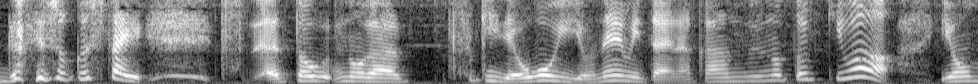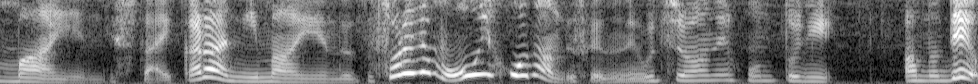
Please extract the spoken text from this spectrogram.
外食したいのが月で多いよね、みたいな感じの時は、4万円にしたいから2万円ずつ。それでも多い方なんですけどね、うちはね、本当に。あの、で、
